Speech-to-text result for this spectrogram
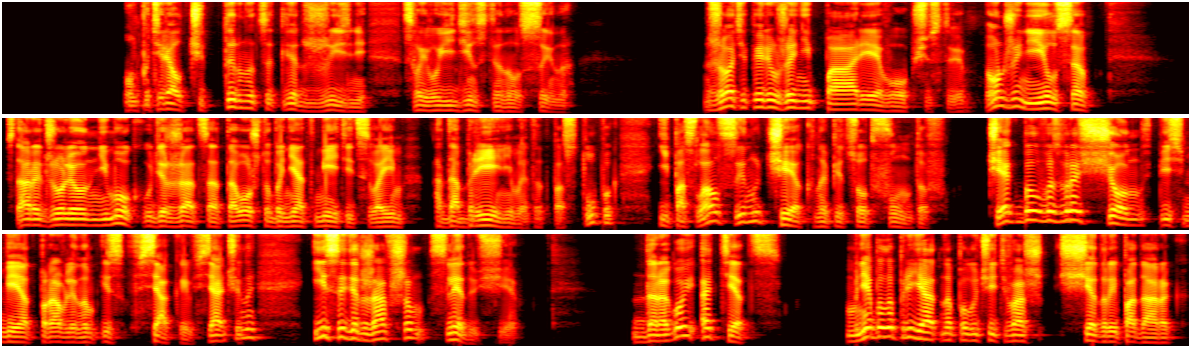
Он потерял четырнадцать лет жизни своего единственного сына. Джо теперь уже не пария в обществе. Он женился. Старый Джолион не мог удержаться от того, чтобы не отметить своим одобрением этот поступок и послал сыну чек на 500 фунтов. Чек был возвращен в письме, отправленном из всякой всячины и содержавшем следующее. «Дорогой отец, мне было приятно получить ваш щедрый подарок.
